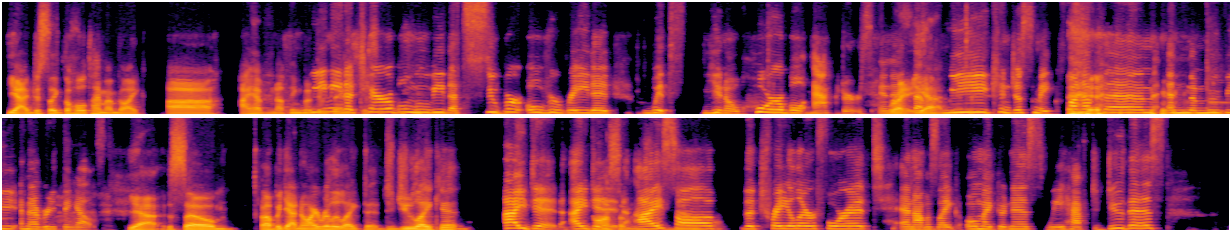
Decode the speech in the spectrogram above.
yeah just like the whole time i'm like uh i have nothing but we need a things to say. terrible movie that's super overrated with you know horrible actors in Right, yeah. we can just make fun of them and the movie and everything else yeah so uh, but yeah no i really liked it did you like it i did i did Awesome. i Yeah. saw the trailer for it and i was like oh my goodness we have to do this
